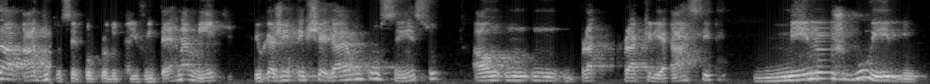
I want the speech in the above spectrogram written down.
há do setor produtivo internamente, e o que a gente tem que chegar é um consenso um, um, para criar-se menos ruído.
